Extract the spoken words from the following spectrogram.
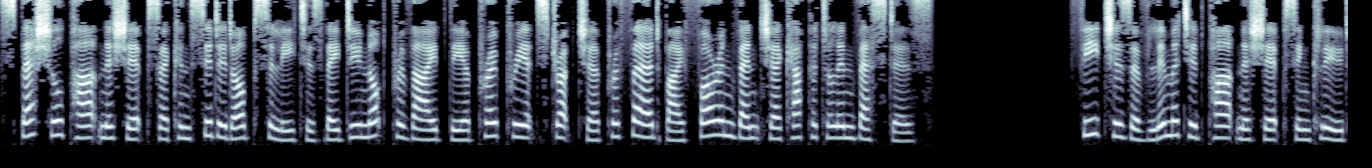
Special partnerships are considered obsolete as they do not provide the appropriate structure preferred by foreign venture capital investors. Features of limited partnerships include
